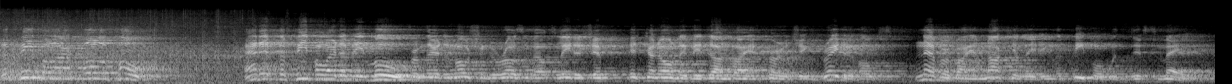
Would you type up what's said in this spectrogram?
the people are full of hope. And if the people are to be moved from their devotion to Roosevelt's leadership, it can only be done by encouraging greater hopes, never by inoculating the people with dismay.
